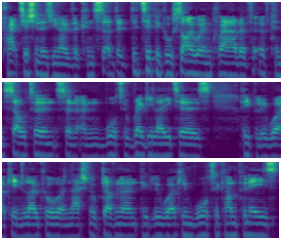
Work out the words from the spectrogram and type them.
practitioners, you know, the, the, the typical CIWEM crowd of, of consultants and, and water regulators, people who work in local and national government, people who work in water companies,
